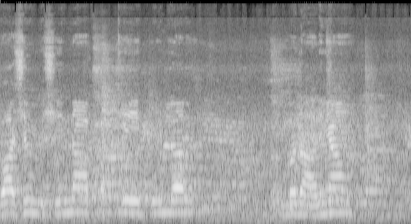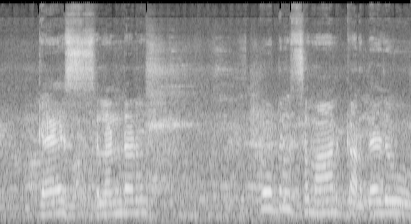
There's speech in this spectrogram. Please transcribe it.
ਵਾਸ਼ਿੰਗ ਮਸ਼ੀਨਾਂ, ਪੱਖੇ, ਕੂਲਰ ਮਧਾਣੀਆਂ ਗੈਸ ਸਿਲੰਡਰ, ਟੋਟਲ ਸਮਾਨ ਘਰ ਦਾ ਜੋ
